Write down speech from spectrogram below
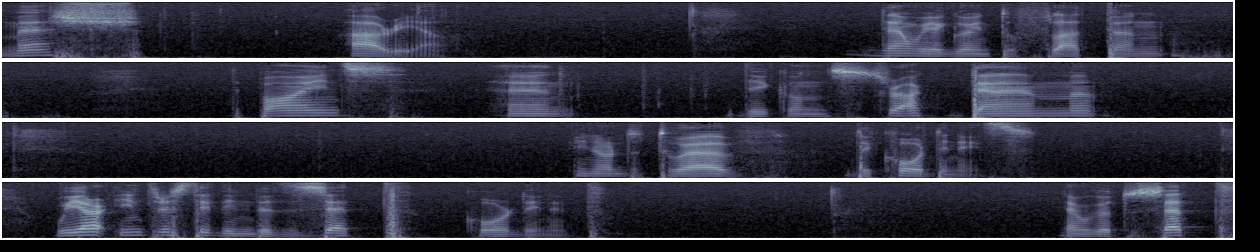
Mesh area. Then we are going to flatten the points and deconstruct them in order to have the coordinates. We are interested in the z coordinate then we go to set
